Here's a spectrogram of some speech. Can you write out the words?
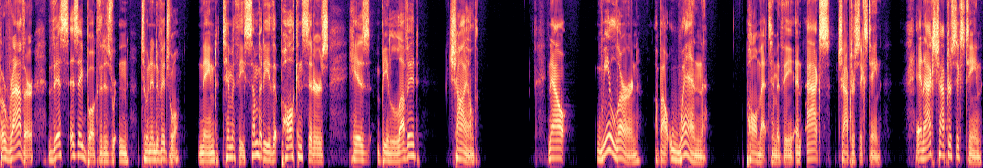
but rather, this is a book that is written to an individual named Timothy, somebody that Paul considers his beloved child. Now, we learn about when Paul met Timothy in Acts chapter 16. In Acts chapter 16,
